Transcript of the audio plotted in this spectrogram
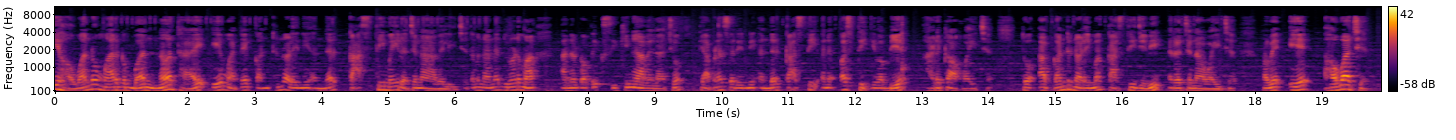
એ હવાનો માર્ગ બંધ ન થાય એ માટે કંઠનળીની અંદર કાસ્થિમય રચના આવેલી છે. તમે નાના ધોરણમાં આનો ટોપિક શીખીને આવેલા છો કે આપણા શરીરની અંદર કાસ્થિ અને અસ્થિ એવા બે હાડકા હોય છે. તો આ કંઠનળીમાં કાસ્થિ જેવી રચના હોય છે. હવે એ હવા છે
